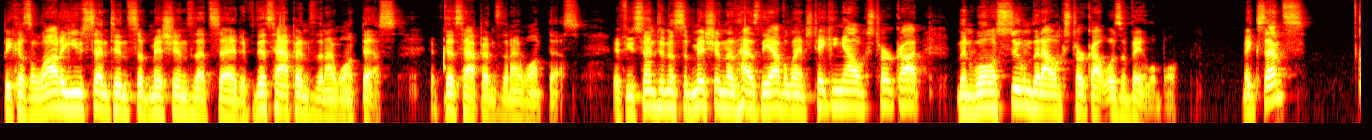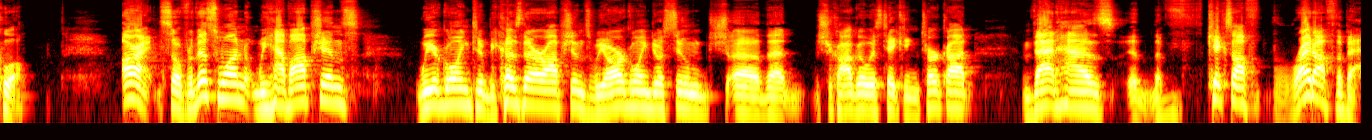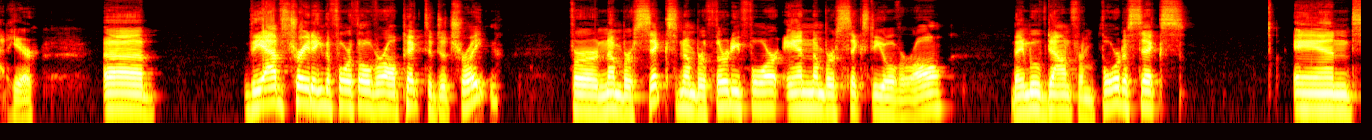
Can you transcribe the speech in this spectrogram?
Because a lot of you sent in submissions that said, if this happens, then I want this. If this happens, then I want this. If you sent in a submission that has the Avalanche taking Alex Turcotte, then we'll assume that Alex Turcotte was available. Make sense? Cool. All right, so for this one, we have options. We are going to, because there are options, we are going to assume uh, that Chicago is taking Turcotte. That has uh, the kicks off right off the bat here. Uh, the Avs trading the fourth overall pick to Detroit for number six, number 34, and number 60 overall. They move down from four to six, and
